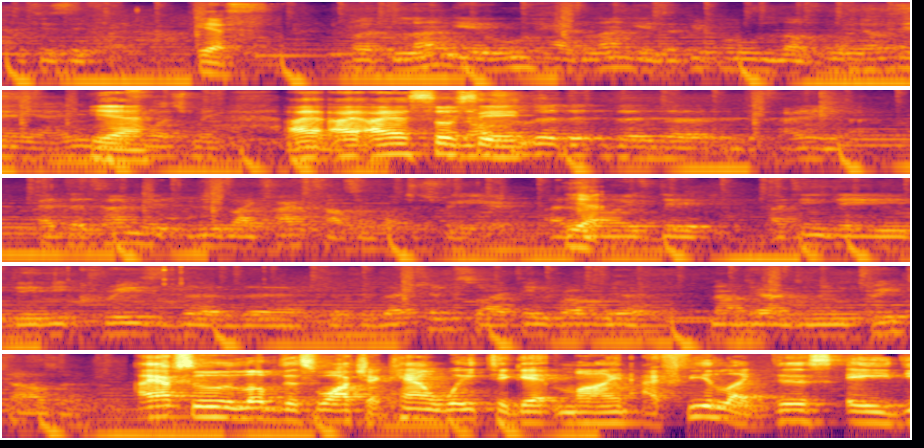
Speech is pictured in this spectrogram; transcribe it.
it is different. Yes. But Lange, who has Lange, is the people who love You know, yeah, yeah, Yeah. knows watchmaking. I, I, I And associate. also the, the, the, the, I mean, at the time they produced like 5,000 watches per year. I don't Yeah. know if they, I think they, they decreased the, the, the production, so I think probably uh, now they are doing 3,000. I absolutely love this watch. I can't wait to get mine. I feel like this AD,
